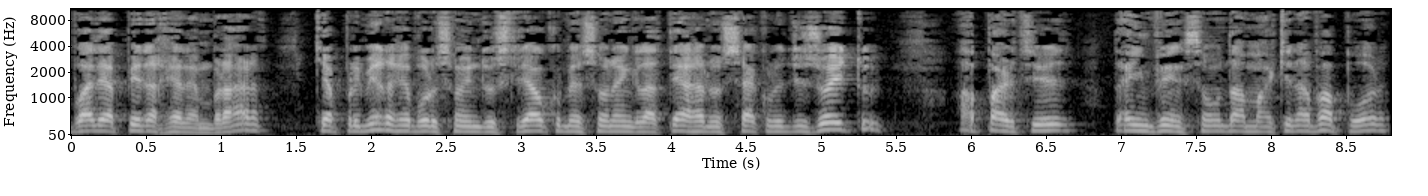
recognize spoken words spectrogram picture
Vale a pena relembrar que a primeira revolução industrial começou na Inglaterra no século XVIII, a partir da invenção da máquina a vapor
